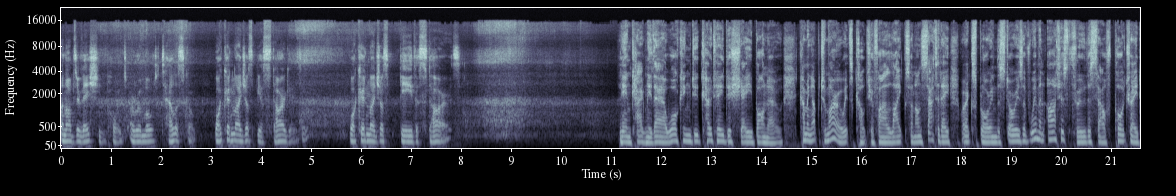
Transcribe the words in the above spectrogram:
an observation point, a remote telescope. Why couldn't I just be a stargazer? Why couldn't I just be the stars? Liam Cagney there, walking du Côté de chez Bono. Coming up tomorrow, it's Culture File Likes, and on Saturday, we're exploring the stories of women artists through the self-portrait.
